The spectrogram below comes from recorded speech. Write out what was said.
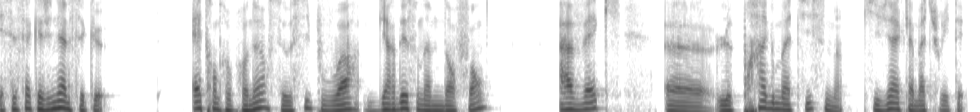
Et c'est ça qui est génial, c'est que être entrepreneur, c'est aussi pouvoir garder son âme d'enfant avec euh, le pragmatisme qui vient avec la maturité.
